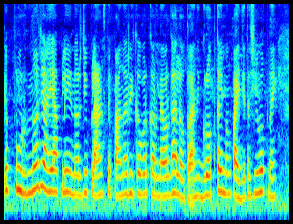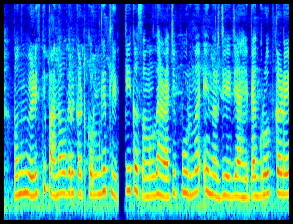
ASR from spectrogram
ते पूर्ण जे आहे आपली एनर्जी प्लांट्स ते पानं रिकवर करण्यावर घालवतं आणि ग्रोथ काही मग पाहिजे तशी होत नाही. म्हणून वेळीच ती पानं वगैरे कट करून घेतली की कसं मग झाडाची पूर्ण एनर्जी जी आहे त्या ग्रोथकडे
